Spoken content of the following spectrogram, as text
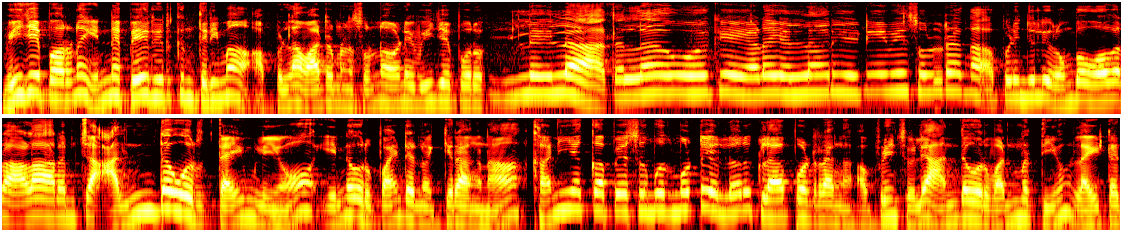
விஜய் பாருனா என்ன பேர் இருக்குன்னு தெரியுமா? அப்படிலாம் வாட்டர்மலன் சொன்ன உடனே விஜய் பாரு இல்ல இல்ல அதெல்லாம் ஓகே இட எல்லாரும் என்னையவே சொல்றாங்க. அப்படின்னு சொல்லி ரொம்ப ஓவர் ஆள ஆரம்பிச்ச அந்த ஒரு டைம்லயும் என்ன ஒரு பாயிண்ட் வைக்கிறாங்கன்னா கனியக்கா பேசும்போது மட்டும் எல்லாரும் கிளாப் பண்றாங்க அப்படின்னு சொல்லி அந்த ஒரு வன்மத்தையும் லைட்டா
